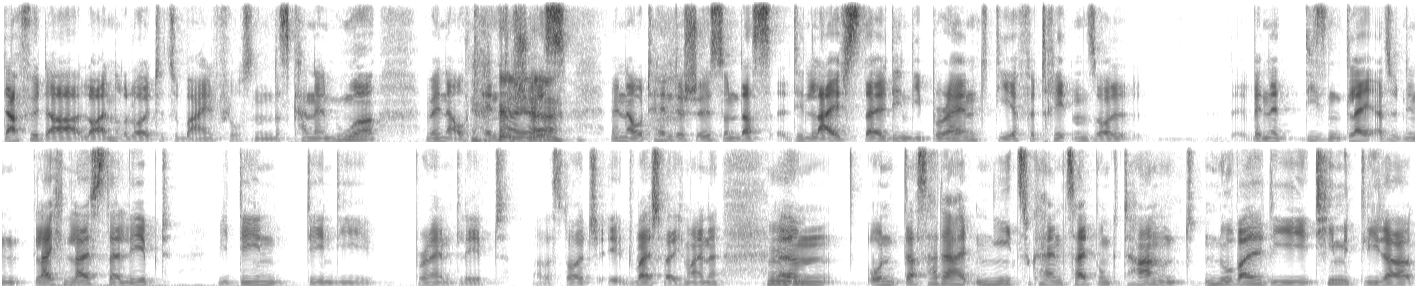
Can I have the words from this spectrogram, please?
dafür da, andere Leute zu beeinflussen. Und das kann er nur, wenn er authentisch Ja. ist, wenn er authentisch ist und das den Lifestyle, den die Brand, die er vertreten soll, wenn er diesen gleich, also den gleichen Lifestyle lebt, wie den, den die Brand lebt. War das Deutsch? Eh, Du weißt, was ich meine. Ähm, und das hat er halt nie zu keinem Zeitpunkt getan. Und nur weil die Teammitglieder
